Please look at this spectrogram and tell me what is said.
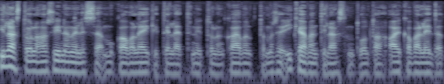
Tilastoilla on siinä mielessä mukava leikitellä, että nyt olen kaivannut tämmöisen ikävän tilaston tuolta aikaväliltä 1960-1999.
